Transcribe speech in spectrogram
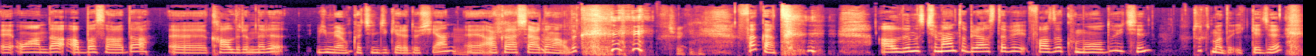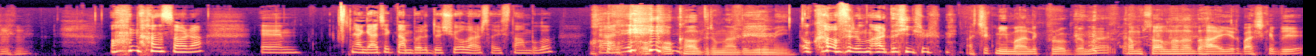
e, o anda Abbas Ağa'da e, kaldırımları bilmiyorum kaçıncı kere döşeyen e, arkadaşlardan aldık. Çok iyi. Fakat aldığımız çimento biraz tabii fazla kum olduğu için tutmadı ilk gece. Ondan sonra e, yani gerçekten böyle döşüyorlarsa İstanbul'u yani o, o kaldırımlarda yürümeyin. o kaldırımlarda yürü. Açık Mimarlık Programı kamusal alana dair başka bir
